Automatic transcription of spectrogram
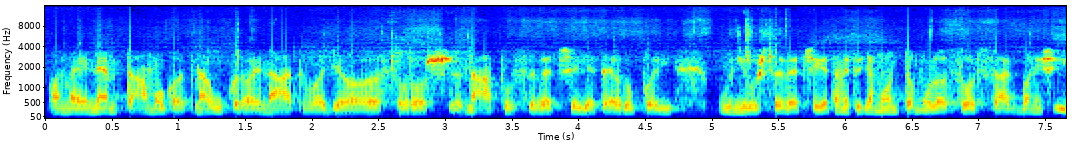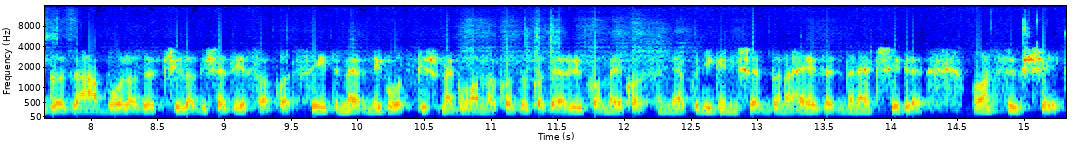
amely nem támogatná Ukrajnát, vagy a szoros NATO szövetséget, Európai Uniós szövetséget, amit ugye mondtam, Olaszországban is igazából az öt csillag is ezért szakad szét, mert még ott is megvannak azok az erők, amelyek azt mondják, hogy igenis ebben a helyzetben egységre van szükség.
